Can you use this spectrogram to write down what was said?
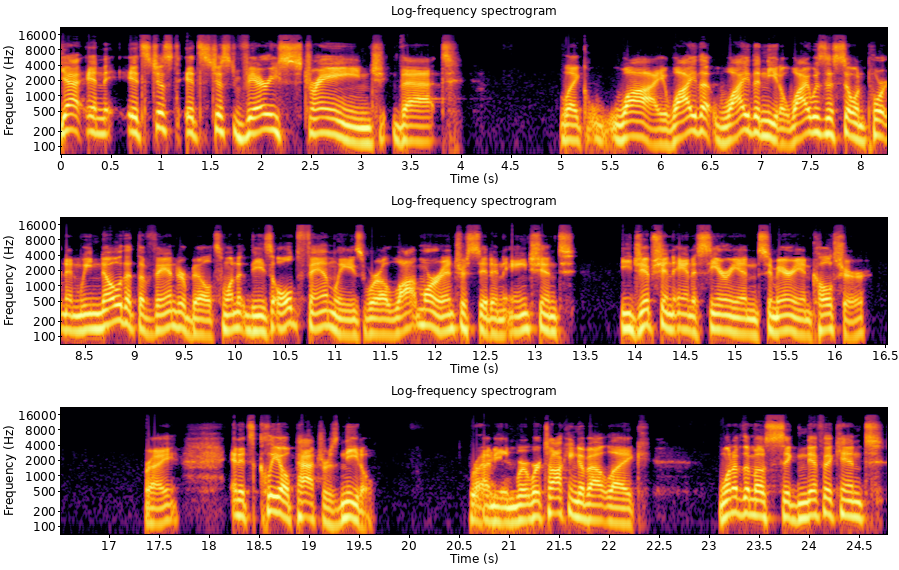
yeah, and it's just it's just very strange that like why why the why the needle? Why was this so important? And we know that the vanderbilts one of these old families were a lot more interested in ancient egyptian and assyrian sumerian culture right? And it's cleopatra's needle. Right. I mean, we're we're talking about like one of the most significant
